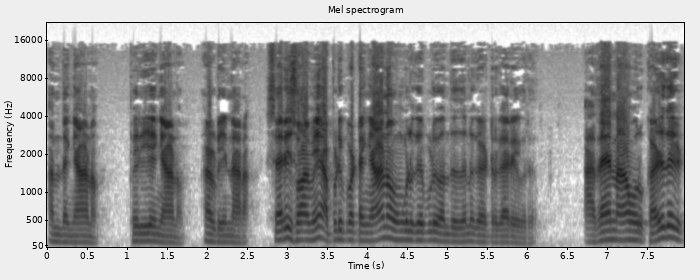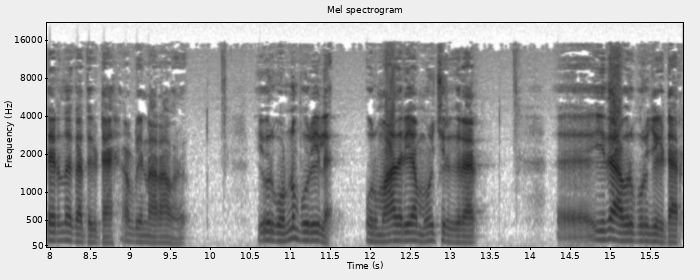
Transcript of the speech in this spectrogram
அந்த ஞானம் பெரிய ஞானம் அப்படின்னாராம். சரி சுவாமி அப்படிப்பட்ட ஞானம் உங்களுக்கு எப்படி வந்ததுன்னு கேட்டிருக்காரு இவர். அதை நான் ஒரு கழுதைகிட்ட இருந்து கற்றுக்கிட்டேன் அப்படின்னாராம் அவர். இவருக்கு ஒன்றும் புரியல. ஒரு மாதிரியாக முழிச்சிருக்கிறார். இதை அவர் புரிஞ்சுக்கிட்டார்.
